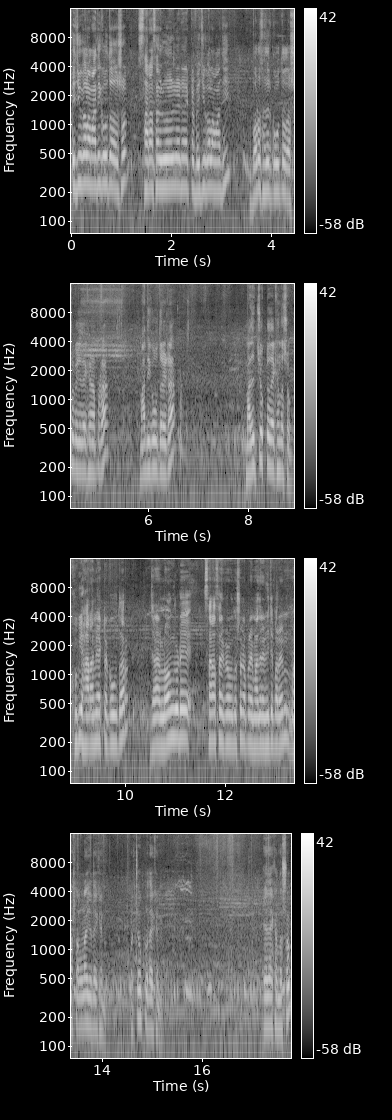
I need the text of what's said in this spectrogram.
বেজুগলা মাদি কৌতা দর্শক, সারা সারি রোলের একটা বেজুগলা মাদি, বড় সাইজের কৌতা দর্শক, এই যে দেখেন আপনারা, মাদি কৌতার এটা। মাদির চোখটা দেখেন দর্শক, খুবই হারামি একটা কবুতর যারা লং রোডে সারা সারি করেন দর্শক, আপনার মাদিরা নিতে পারেন মাসাল্লাহ যে দেখেন, ওর চোখটা দেখেন। এ দেখেন দর্শক।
